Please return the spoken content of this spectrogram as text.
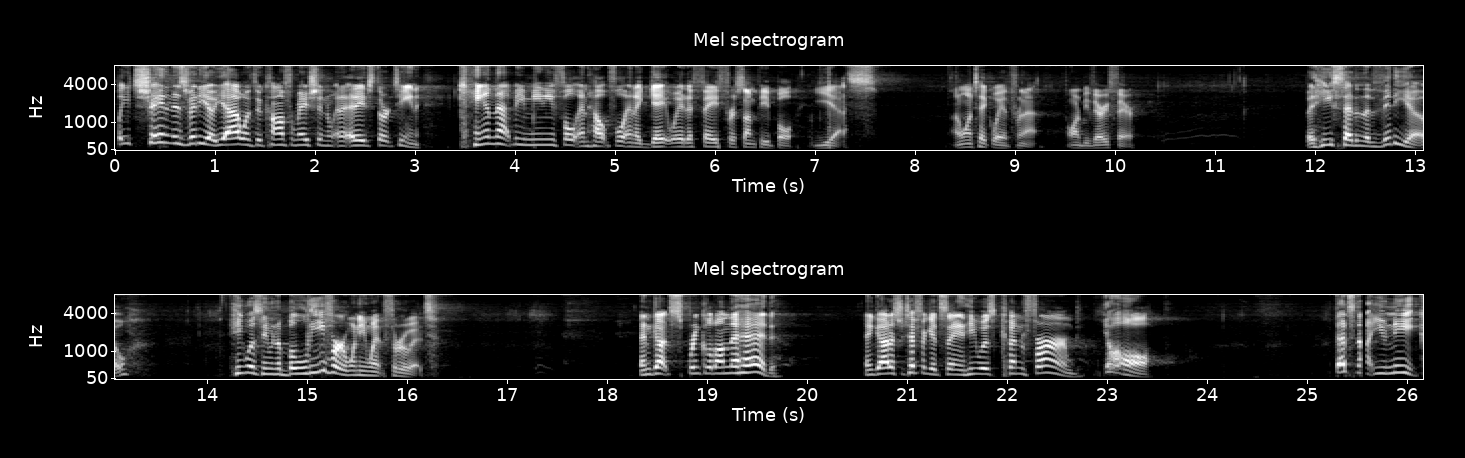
Like Shane in his video, yeah, I went through confirmation at age 13. Can that be meaningful and helpful and a gateway to faith for some people? Yes. I don't want to take away from that. I want to be very fair. But he said in the video, he wasn't even a believer when he went through it and got sprinkled on the head and got a certificate saying he was confirmed. Y'all, that's not unique.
